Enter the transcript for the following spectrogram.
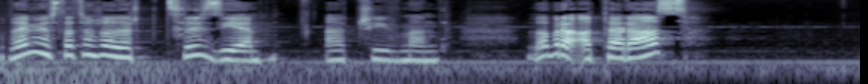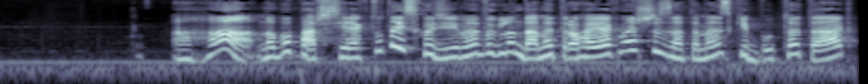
Podaj ostatnią decyzję. Achievement. Dobra, a teraz... Aha, no bo patrzcie, jak tutaj schodzimy, wyglądamy trochę jak mężczyzna. Te męskie buty, tak?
